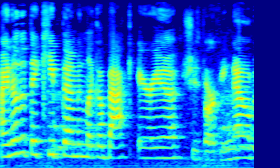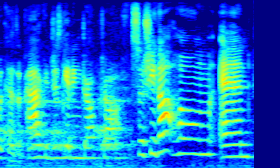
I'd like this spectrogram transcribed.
I know that they keep them in like a back area. She's barking now because a package is getting dropped off. So she got home and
